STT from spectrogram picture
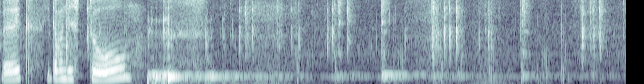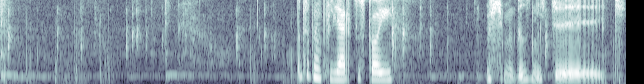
Pyk. I to będzie stół. Po co ten filar tu stoi? Musimy go zniszczyć.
